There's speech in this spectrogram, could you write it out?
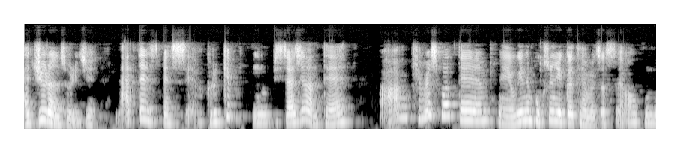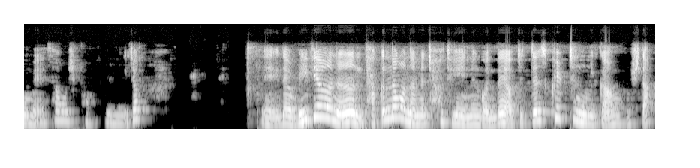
아주라는 소리지. Not expensive. 그렇게 비싸진 않대. I'm curious about them. 네, 여기는 복수니까 them을 썼어요. 어, 궁금해. 사고 싶어. 이런 얘기죠. 네, 근데 리뷰는 다 끝나고 나면 저 뒤에 있는 건데 어쨌든 스크립트니까 한번 봅시다.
